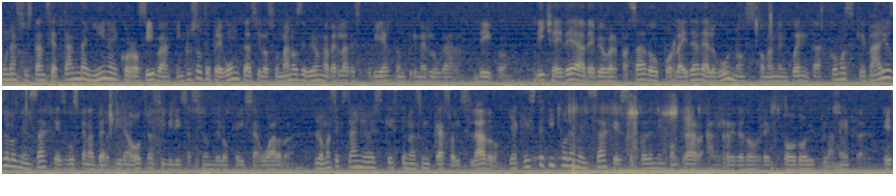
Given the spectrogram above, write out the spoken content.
una sustancia tan dañina y corrosiva, incluso te preguntas si los humanos debieron haberla descubierto en primer lugar. Digo, Dicha idea debió haber pasado por la idea de algunos, tomando en cuenta cómo es que varios de los mensajes buscan advertir a otra civilización de lo que se aguarda. Lo más extraño es que este no es un caso aislado, ya que este tipo de mensajes se pueden encontrar alrededor de todo el planeta. Es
